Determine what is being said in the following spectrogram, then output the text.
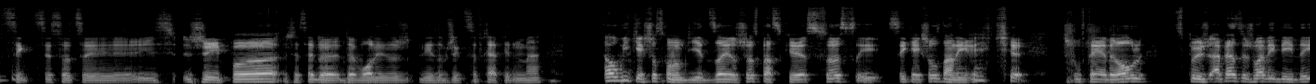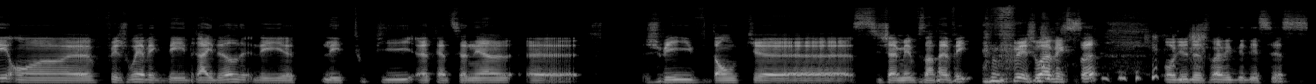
C'est ça, tu sais. J'ai pas. J'essaie de, de voir les, les objectifs rapidement. Ah oui, quelque chose qu'on a oublié de dire, juste parce que ça, c'est quelque chose dans les règles que je trouve très drôle. Tu peux, à la place de jouer avec des dés, on euh, vous fait jouer avec des dreidel, les, euh, les toupies euh, traditionnelles euh, juives. Donc, si jamais vous en avez, vous pouvez jouer avec ça au lieu de jouer avec des D6.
